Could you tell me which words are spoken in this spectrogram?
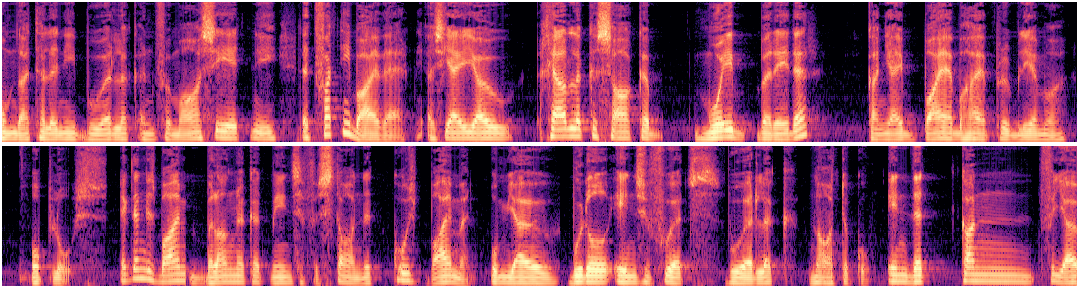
omdat hulle nie behoorlik inligting het nie. Dit vat nie baie werk nie. As jy jou geldelike sake mooi beredder, kan jy baie baie probleme oplos. Ek dink dit is baie belangrik dat mense verstaan dit kos baie min om jou boedel ensovoorts behoorlik na te kom. En dit kan vir jou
